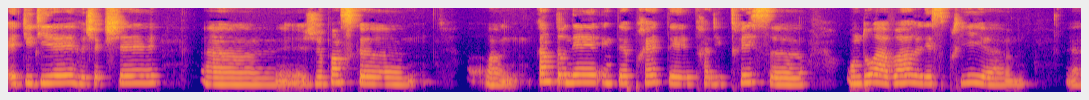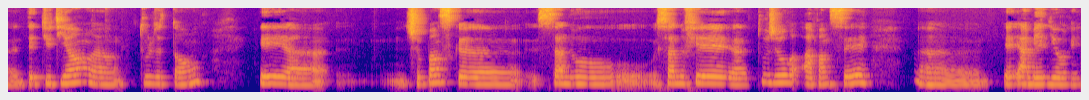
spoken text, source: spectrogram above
étudier, rechercher, euh, je pense que euh, quand on est interprète et traductrice, euh, on doit avoir l'esprit d'étudiant tout le temps. Et je pense que ça nous, ça nous fait toujours avancer et améliorer.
